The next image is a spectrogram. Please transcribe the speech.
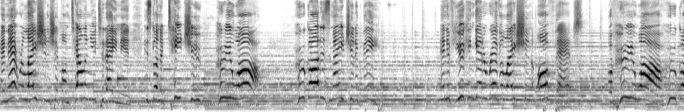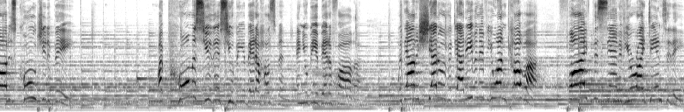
And that relationship, I'm telling you today, man, is going to teach you who you are, who God has made you to be. And if you can get a revelation of that, of who you are, who God has called you to be, I promise you this you'll be a better husband and you'll be a better father. Without a shadow of a doubt, even if you uncover 5% of your identity,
